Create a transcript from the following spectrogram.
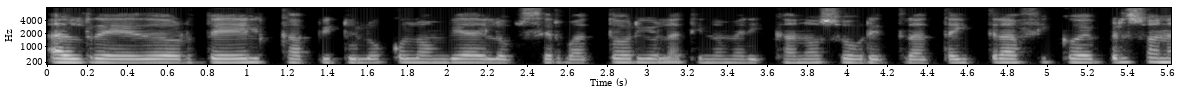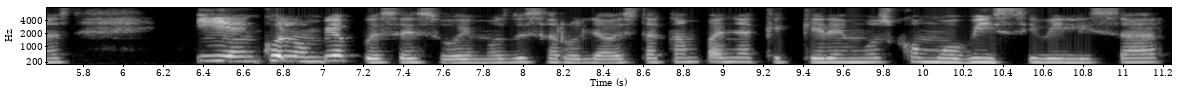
alrededor del capítulo Colombia del Observatorio Latinoamericano sobre Trata y Tráfico de Personas y en Colombia, pues eso, hemos desarrollado esta campaña que queremos como visibilizar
